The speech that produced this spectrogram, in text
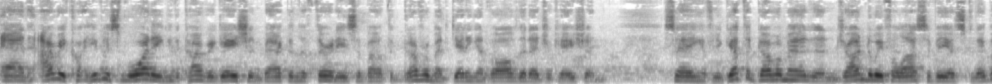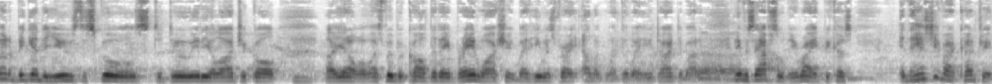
And I recall he was warning the congregation back in the 30s about the government getting involved in education, saying if you get the government and John Dewey philosophy, it's, they're going to begin to use the schools to do ideological, uh, you know, what we would call today brainwashing. But he was very eloquent the way he talked about it. And he was absolutely right because. In the history of our country,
